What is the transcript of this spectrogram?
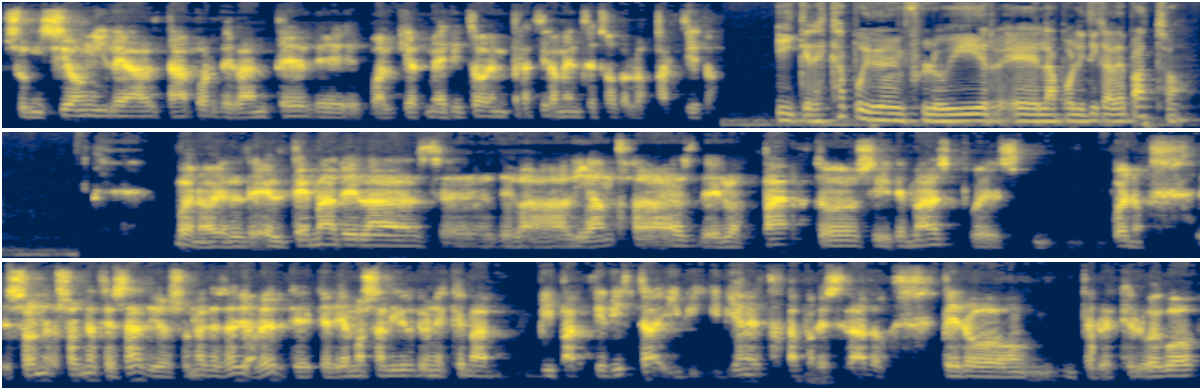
sumisión y lealtad por delante de cualquier mérito en prácticamente todos los partidos. ¿Y crees que ha podido influir eh, la política de pacto? Bueno, el, tema de las, eh, de las alianzas, de los pactos y demás, pues bueno, son, son necesarios, son necesarios. A ver, que queríamos salir de un esquema bipartidista y, bien está por ese lado, pero, pero es que luego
